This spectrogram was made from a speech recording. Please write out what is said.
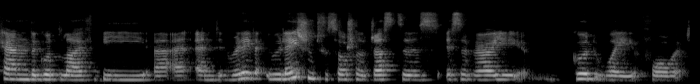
can the good life be uh, and in rela relation to social justice is a very good way forward.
